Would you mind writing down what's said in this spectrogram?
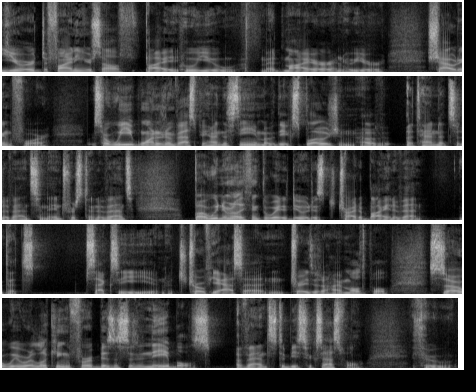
You're defining yourself by who you admire and who you're shouting for. So we wanted to invest behind the theme of the explosion of attendance at events and interest in events, but we didn't really think the way to do it is to try to buy an event that's sexy and a trophy asset and trades at a high multiple. So we were looking for a business that enables events to be successful. Through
